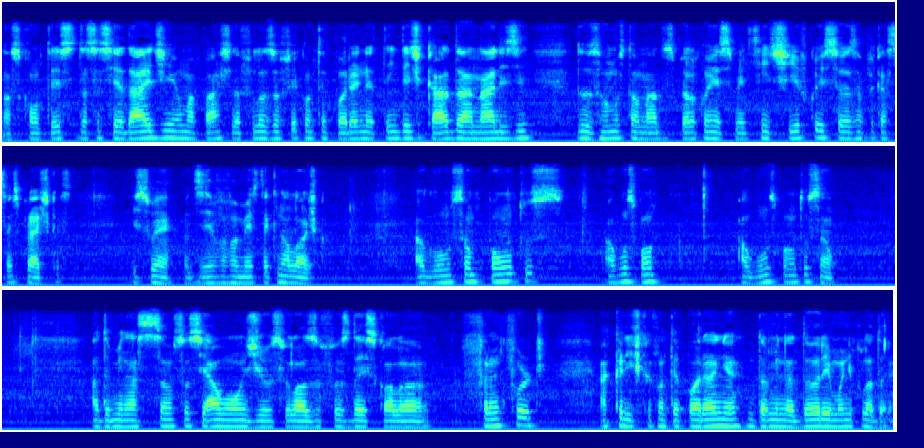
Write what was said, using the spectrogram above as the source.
Nosso contexto da sociedade e uma parte da filosofia contemporânea tem dedicado à análise dos rumos tomados pelo conhecimento científico e suas aplicações práticas, isso é, o desenvolvimento tecnológico. Alguns são pontos, alguns pontos, alguns pontos são a dominação social, onde os filósofos da escola Frankfurt, a crítica contemporânea, dominadora e manipuladora.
